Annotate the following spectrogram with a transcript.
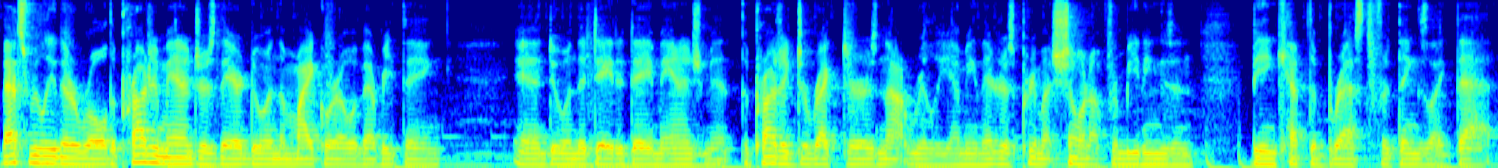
that's really their role. The project manager is there doing the micro of everything and doing the day-to-day management. The project director is not really. I mean, they're just pretty much showing up for meetings and being kept abreast for things like that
